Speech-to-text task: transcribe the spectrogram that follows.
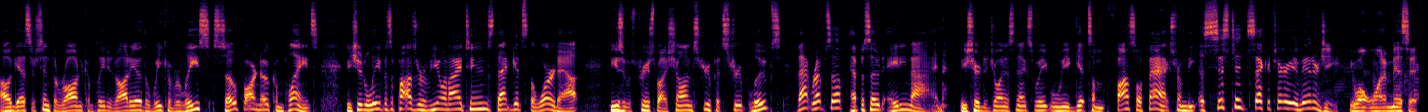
All guests are sent the raw and completed audio the week of release. So far, no complaints. Be sure to leave leave us a positive review on iTunes. That gets the word out. Music was produced by Sean Stroop at Stroop Loops. That wraps up episode 89. Be sure to join us next week when we get some fossil facts from the Assistant Secretary of Energy. You won't want to miss it.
